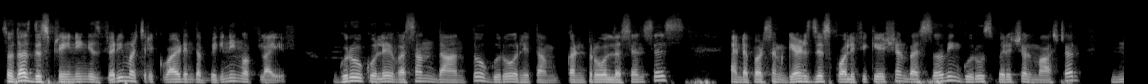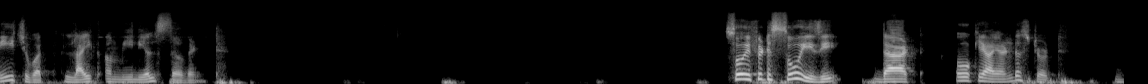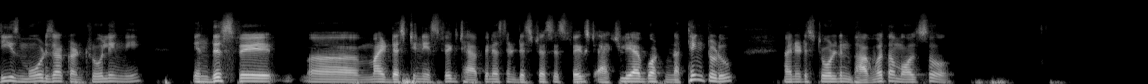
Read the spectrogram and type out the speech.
So, thus, this training is very much required in the beginning of life. Guru Kule Vasandanto Guru Hitam, control the senses. And a person gets this qualification by serving Guru spiritual master, Nichvat, like a menial servant. So if it is so easy that, okay, I understood, these modes are controlling me. In this way, uh, my destiny is fixed, happiness and distress is fixed. Actually, I've got nothing to do. And it is told in Bhagavatam also.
